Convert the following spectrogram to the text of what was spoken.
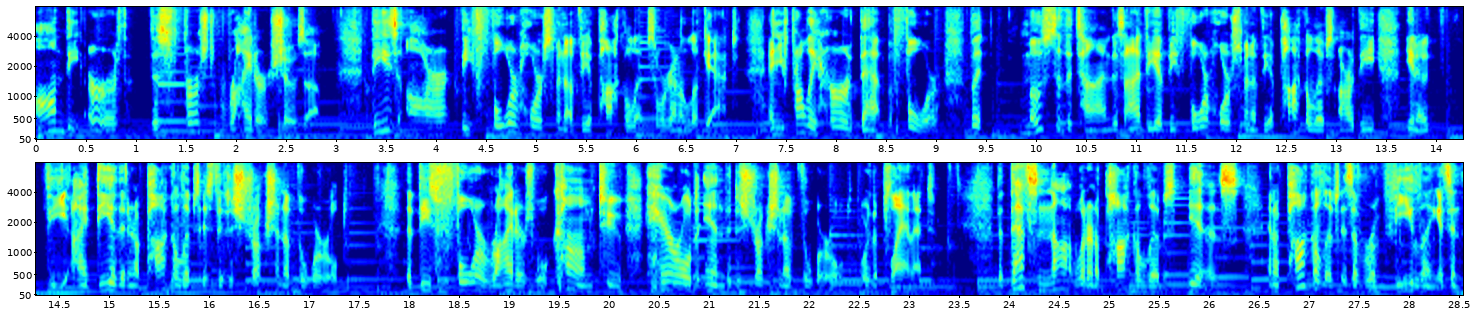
on the earth, this first rider shows up. These are the four horsemen of the apocalypse we're going to look at. And you've probably heard that before, but most of the time this idea of the four horsemen of the apocalypse are the, you know, the idea that an apocalypse is the destruction of the world that these four riders will come to herald in the destruction of the world or the planet. But that's not what an apocalypse is. An apocalypse is a revealing, it's an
